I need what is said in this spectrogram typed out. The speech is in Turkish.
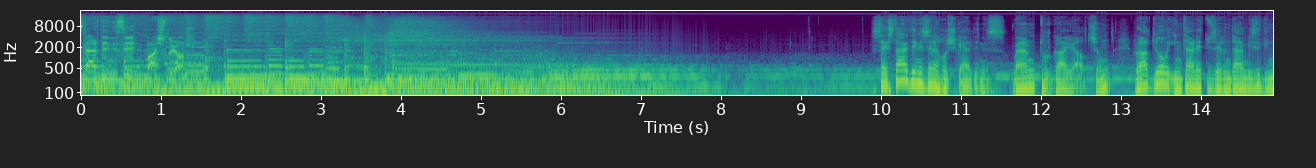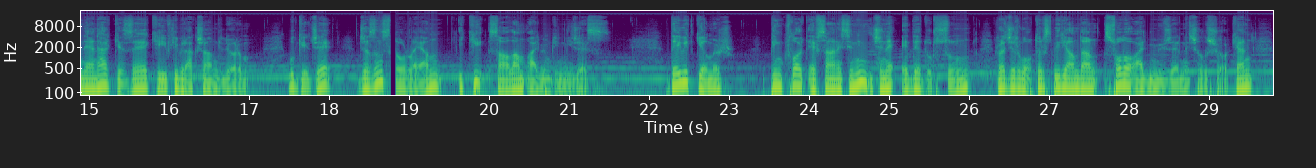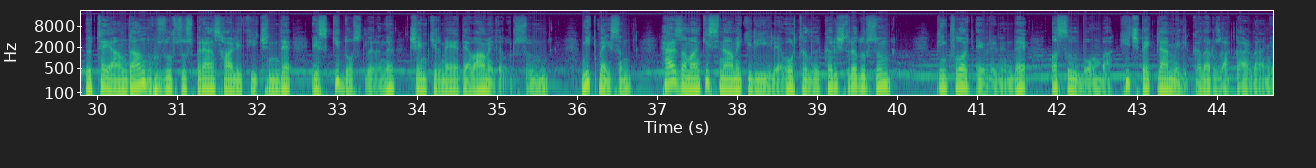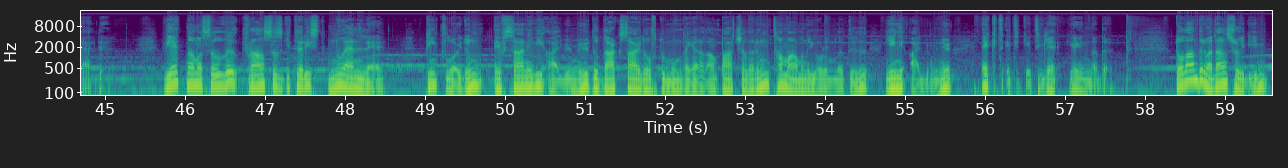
Sesler Denizi başlıyor. Sesler Denizi'ne hoş geldiniz. Ben Turgay Yalçın. Radyo ve internet üzerinden bizi dinleyen herkese keyifli bir akşam diliyorum. Bu gece cazın sorulayan iki sağlam albüm dinleyeceğiz. David Gilmer, Pink Floyd efsanesinin içine ede dursun, Roger Waters bir yandan solo albümü üzerine çalışıyorken, öte yandan huzursuz prens haleti içinde eski dostlarını çemkirmeye devam ede dursun, Nick Mason her zamanki sinamekiliğiyle ortalığı karıştıra dursun, Pink Floyd evreninde asıl bomba hiç beklenmedik kadar uzaklardan geldi. Vietnam asıllı Fransız gitarist Nguyen Le, Pink Floyd'un efsanevi albümü The Dark Side of the Moon'da yer alan parçaların tamamını yorumladığı yeni albümünü Act etiketiyle yayınladı. Dolandırmadan söyleyeyim,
